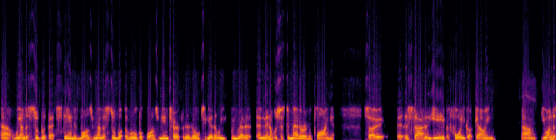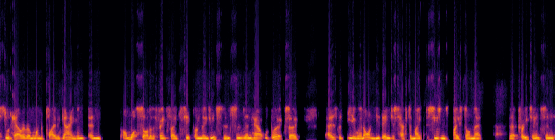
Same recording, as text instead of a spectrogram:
Uh, we understood what that standard was. We understood what the rule book was. We interpreted it all together. We, we read it. And then it was just a matter of applying it. So at the start of the year, before you got going, um, you understood how everyone wanted to play the game and, and on what side of the fence they'd sit on these incidences and how it would work. So as the year went on, you then just have to make decisions based on that that pretense and,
